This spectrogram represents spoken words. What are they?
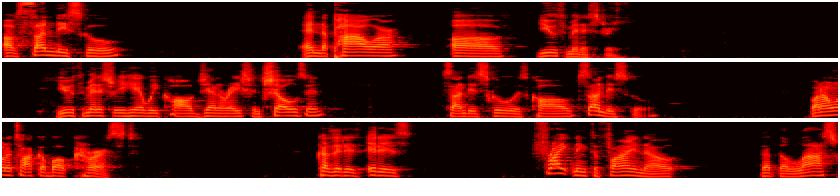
of Sunday school and the power of youth ministry. Youth ministry here we call Generation Chosen. Sunday school is called Sunday school. But I want to talk about cursed. Because it is, it is frightening to find out that the last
